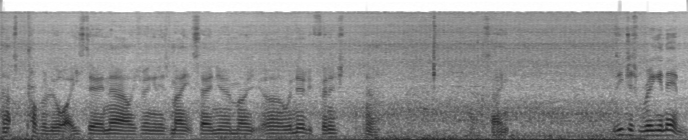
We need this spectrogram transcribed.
That's probably what he's doing now. He's ringing his mate saying, yeah mate, uh, we're nearly finished. No. Is he just ringing him?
